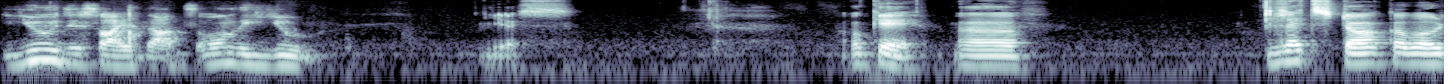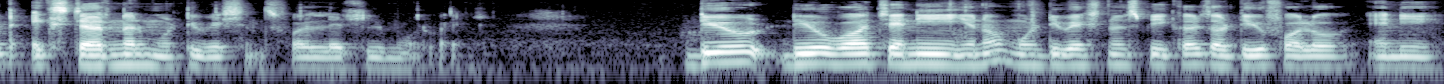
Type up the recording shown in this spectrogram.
you decide that. Only you. Yes. Okay. Uh, let's talk about external motivations for a little more while. Do you do you watch any you know motivational speakers or do you follow any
